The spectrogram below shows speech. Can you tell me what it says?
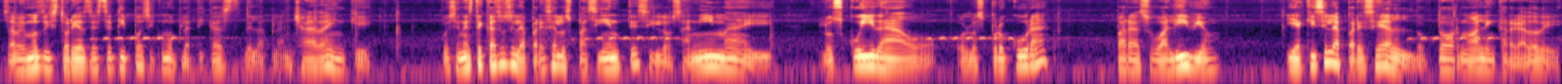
sabemos de historias de este tipo, así como platicas de la planchada, en que, pues en este caso se le aparece a los pacientes y los anima y los cuida o los procura para su alivio. Y aquí se le aparece al doctor, ¿no? Al encargado de,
